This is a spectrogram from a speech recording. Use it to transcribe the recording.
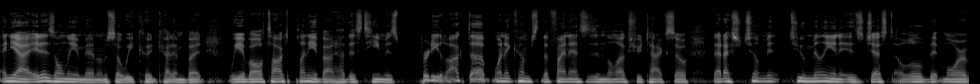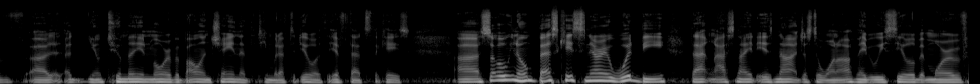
And yeah, it is only a minimum, so we could cut him. But we have all talked plenty about how this team is pretty locked up when it comes to the finances and the luxury tax. So that extra two, million is just a little bit more of, uh, a, you know, two million more of a ball and chain that the team would have to deal with if that's the case. Uh, so you know, best case scenario would be that last night is not just a one-off. Maybe we see a little bit more of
